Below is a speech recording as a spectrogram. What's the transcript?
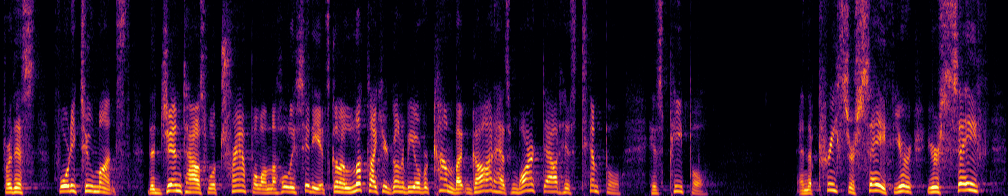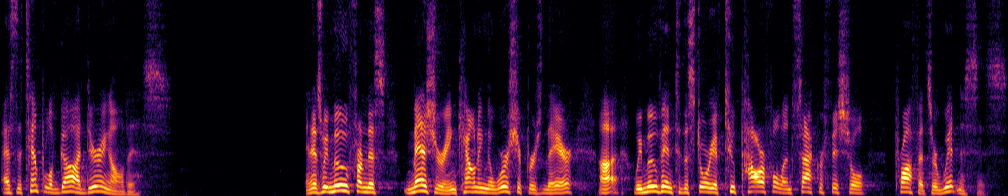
For this 42 months, the Gentiles will trample on the holy city. It's going to look like you're going to be overcome, but God has marked out his temple, his people. And the priests are safe. You're, you're safe as the temple of God during all this. And as we move from this measuring, counting the worshipers there, uh, we move into the story of two powerful and sacrificial prophets or witnesses.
